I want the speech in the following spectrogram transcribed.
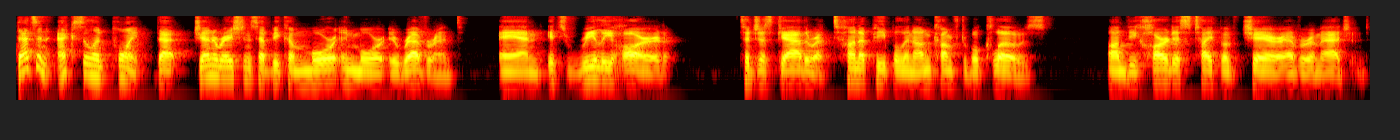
That's an excellent point that generations have become more and more irreverent. And it's really hard to just gather a ton of people in uncomfortable clothes on the hardest type of chair ever imagined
